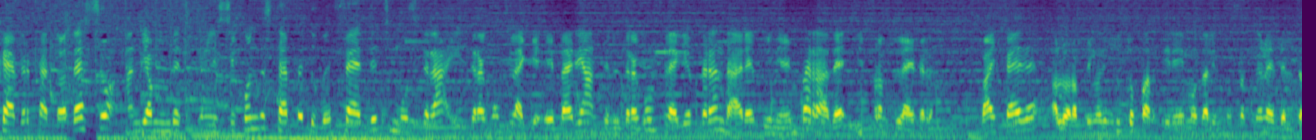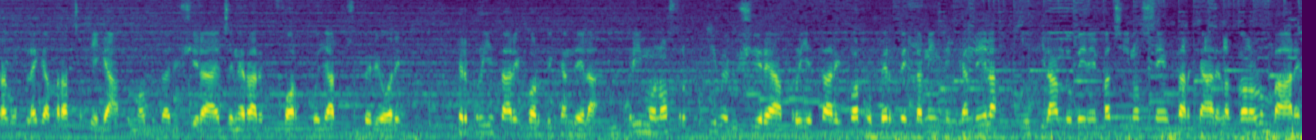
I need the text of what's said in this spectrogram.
Ok, perfetto. Adesso andiamo invece il secondo step dove Fed ci mostrerà il Dragon Flag e variante del Dragon Flag per andare quindi a imparare il front lever. Vai Fede? Allora, prima di tutto partiremo dall'impostazione del Dragon Flag a braccia piegate in modo da riuscire a generare più forza con gli arti superiori per proiettare il corpo in candela. Il primo nostro obiettivo è riuscire a proiettare il corpo perfettamente in candela, infilando bene il bacino senza arcare la zona lombare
